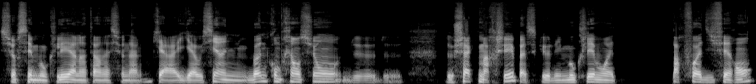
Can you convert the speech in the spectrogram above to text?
sur ces mots clés à l'international il y a, il y a aussi une bonne compréhension de, de, de chaque marché parce que les mots clés vont être parfois différents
